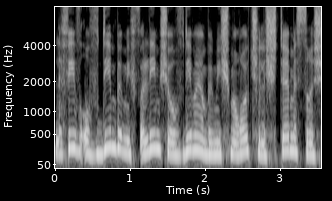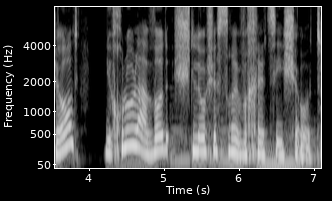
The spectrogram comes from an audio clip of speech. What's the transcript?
לפיו עובדים במפעלים שעובדים היום במשמרות של 12 שעות, יוכלו לעבוד 13 וחצי שעות.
